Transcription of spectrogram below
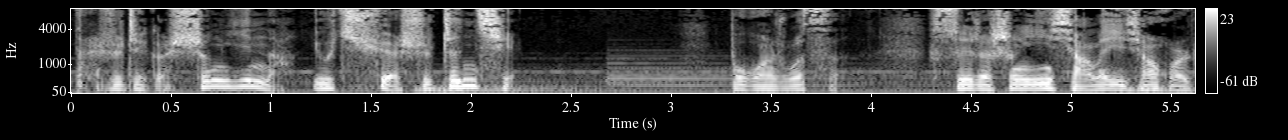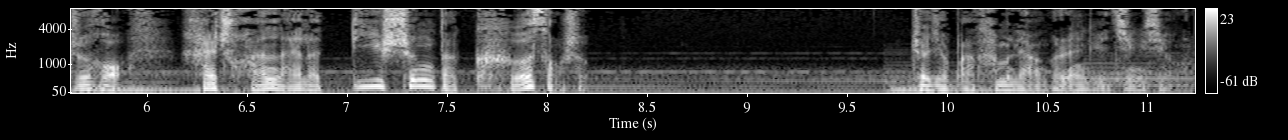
但是这个声音呢，又确实真切。不光如此，随着声音响了一小会儿之后，还传来了低声的咳嗽声。这就把他们两个人给惊醒了。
